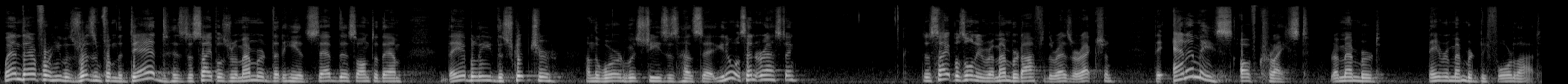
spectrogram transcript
When therefore he was risen from the dead, his disciples remembered that he had said this unto them. They believed the scripture and the word which Jesus had said. You know what's interesting? The disciples only remembered after the resurrection. The enemies of Christ remembered, they remembered before that.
